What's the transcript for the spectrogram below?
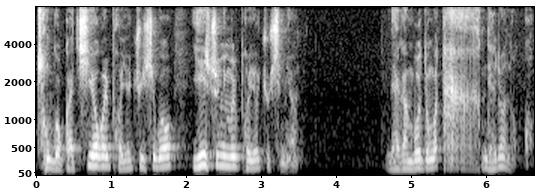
천국과 지옥을 보여주시고 예수님을 보여주시면 내가 모든 거 다 내려놓고.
